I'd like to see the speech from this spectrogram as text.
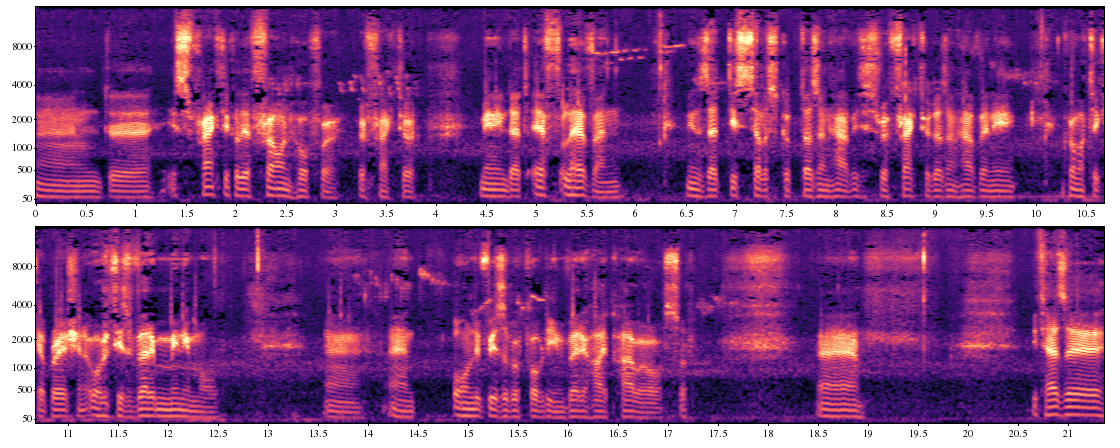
And uh, it's practically a Fraunhofer refractor, meaning that f11 means that this telescope doesn't have, this refractor doesn't have any chromatic aberration or it is very minimal. Uh, and only visible probably in very high power also. Uh, it has a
